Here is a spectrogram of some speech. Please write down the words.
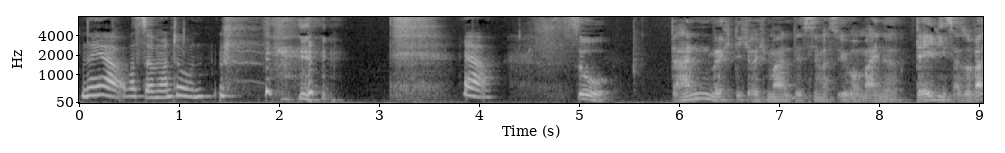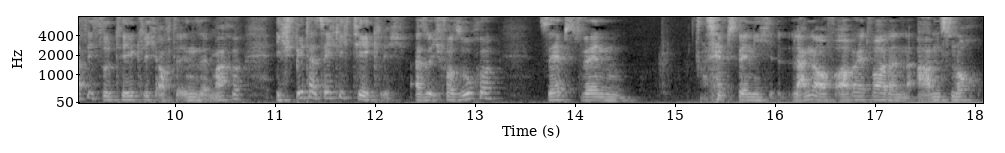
Naja, was soll man tun? ja. So, dann möchte ich euch mal ein bisschen was über meine Dailies, also was ich so täglich auf der Insel mache. Ich spiele tatsächlich täglich. Also ich versuche, selbst wenn, selbst wenn ich lange auf Arbeit war, dann abends noch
